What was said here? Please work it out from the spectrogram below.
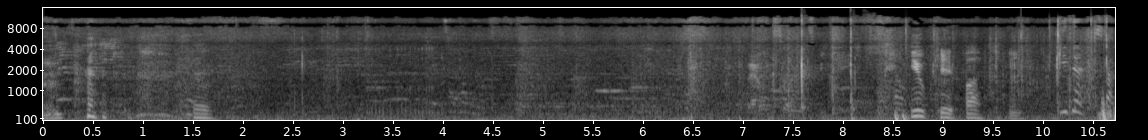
you kid, buddy. Ethan, stop.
